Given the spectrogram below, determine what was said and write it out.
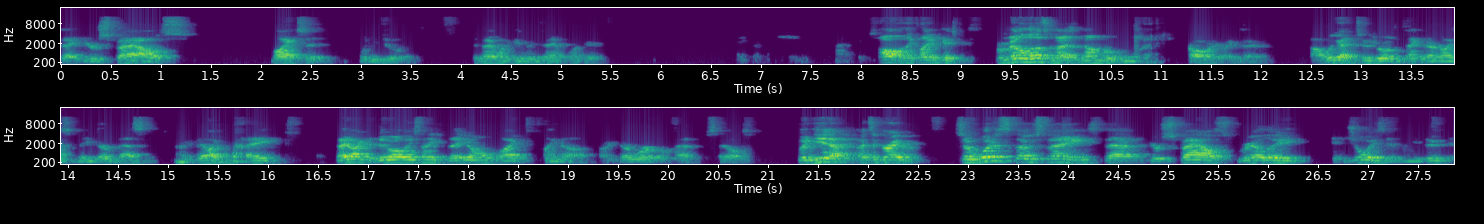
that your spouse likes it when you do it. Does they want to give an example here? Oh, they claim case. For middle Hudson, that's number one priority right there. Uh, we got two girls that think they're nice and neat. They're messy. Right? They like they they like to do all these things. They don't like to clean up. Right? They're working on that themselves. But yeah, that's a great one. So, what is those things that your spouse really enjoys it when you do them.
